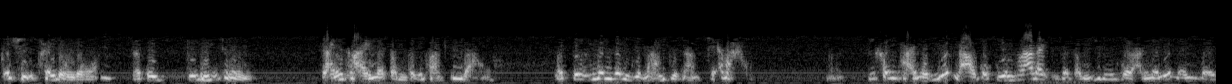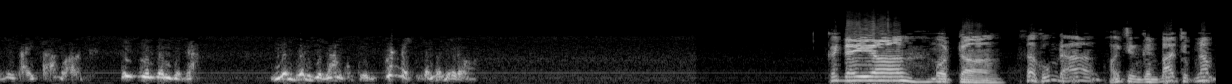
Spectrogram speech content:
Cái sự thay đổi đó là tôi tôi nghĩ rằng chẳng phải là tổng thống Hoa Kỳ bảo mà tự nhân dân Việt Nam Việt Nam sẽ bảo. Chứ không phải một nước nào có quyền ra đây cái tổng bí thư của đảng nhà nước này về như giải pháp của cái nhân dân Việt Nam. Nhân dân Việt Nam có quyền quyết định trong vấn đề đó. Cách đây uh, một uh, cũng đã khoảng chừng gần ba chục năm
